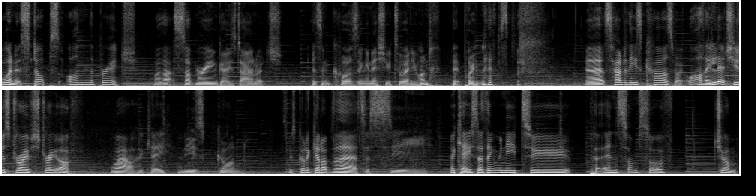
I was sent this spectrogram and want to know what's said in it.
Oh, and it stops on the bridge while that submarine goes down, which isn't causing an issue to anyone. Bit pointless. Uh, so how do these cars work? Oh, they literally just drive straight off. Wow, okay. And he's gone. So he's got to get up there to see. Okay, so I think we need to put in some sort of jump,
